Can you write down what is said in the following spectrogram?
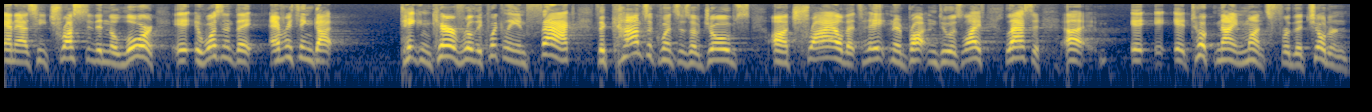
And as he trusted in the Lord, it, it wasn't that everything got taken care of really quickly. In fact, the consequences of Job's uh, trial that Satan had brought into his life lasted, uh, it, it, it took nine months for the children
